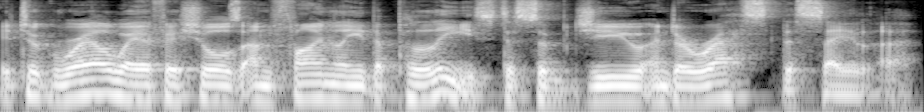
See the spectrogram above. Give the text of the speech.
it took railway officials and finally the police to subdue and arrest the sailor.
